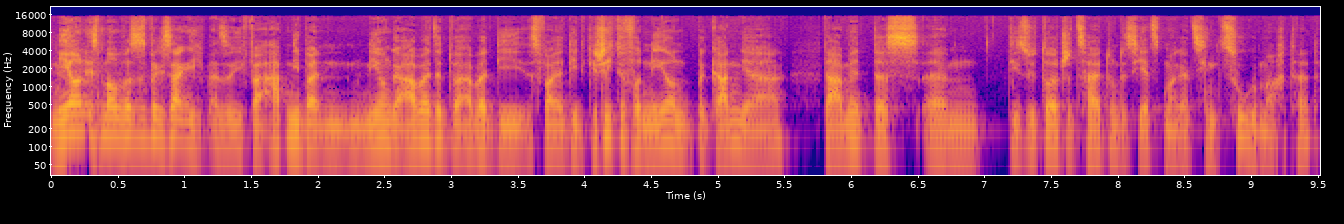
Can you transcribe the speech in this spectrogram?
Neon ist mal, was ich wirklich sagen, ich, also ich habe nie bei Neon gearbeitet, war aber die, es war, die Geschichte von Neon begann ja damit, dass ähm, die Süddeutsche Zeitung das Jetzt-Magazin zugemacht hat,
